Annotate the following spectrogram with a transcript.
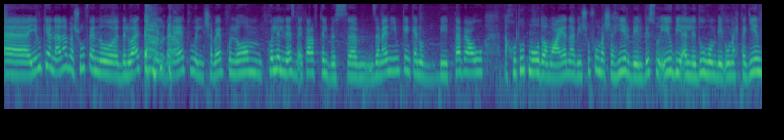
آه يمكن أنا بشوف انه دلوقتي البنات والشباب كلهم كل الناس بقت تعرف تلبس آم، زمان يمكن كانوا بيتبعوا خطوط موضة معينة بيشوفوا مشاهير بيلبسوا إيه وبيقلدوهم بيبقوا محتاجين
